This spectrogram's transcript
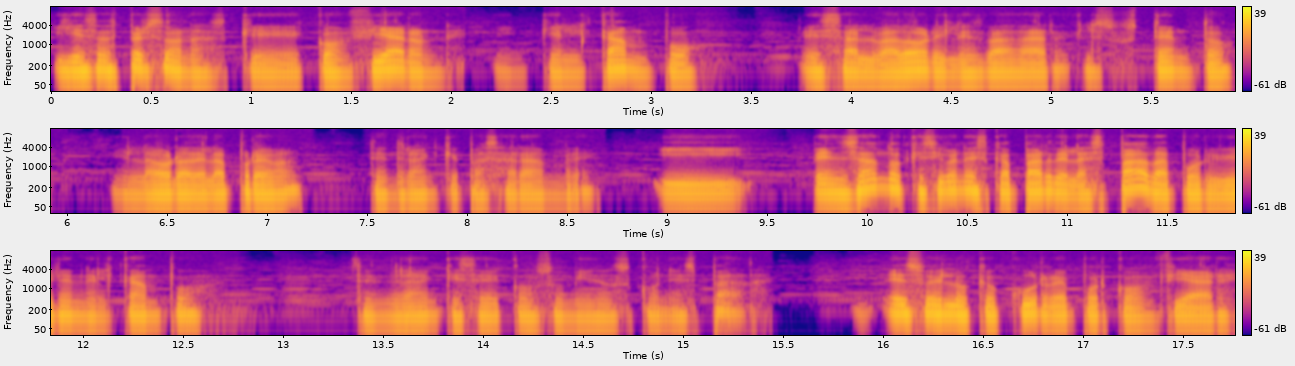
Y esas personas que confiaron en que el campo es salvador y les va a dar el sustento en la hora de la prueba, tendrán que pasar hambre. Y pensando que se iban a escapar de la espada por vivir en el campo, tendrán que ser consumidos con espada. Eso es lo que ocurre por confiar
